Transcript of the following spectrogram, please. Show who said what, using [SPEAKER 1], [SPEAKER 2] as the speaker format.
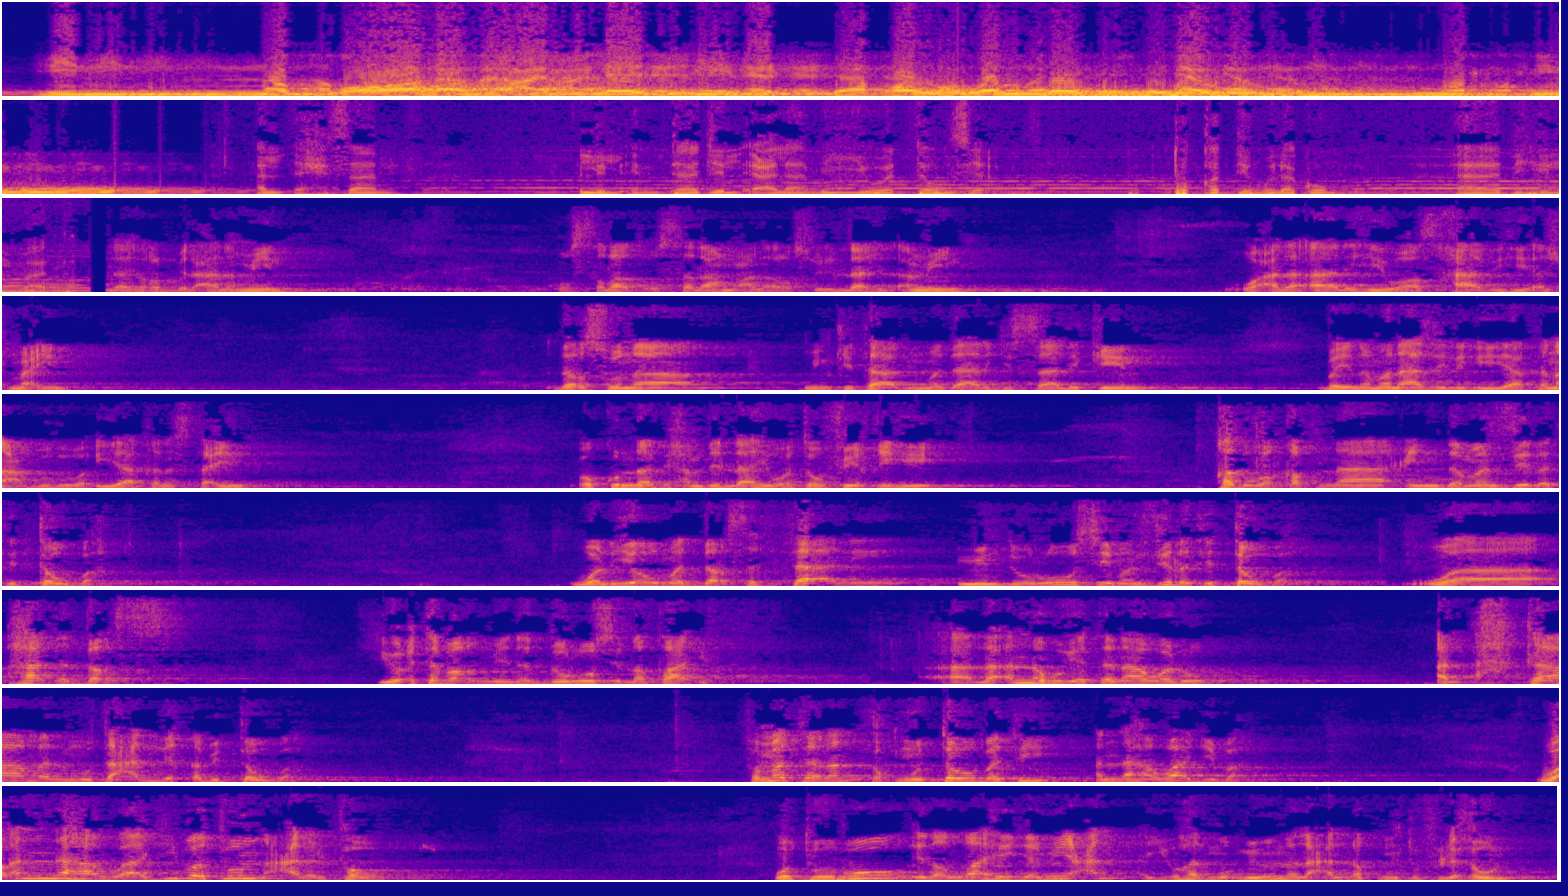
[SPEAKER 1] إن الله مع الذين اتقوا والذين هم محسنون
[SPEAKER 2] الإحسان للإنتاج الإعلامي والتوزيع تقدم لكم هذه المادة.
[SPEAKER 3] لله رب العالمين والصلاة والسلام على رسول الله الأمين وعلى آله وأصحابه أجمعين. درسنا من كتاب مدارج السالكين بين منازل إياك نعبد وإياك نستعين. وكنا بحمد الله وتوفيقه قد وقفنا عند منزلة التوبة. واليوم الدرس الثاني من دروس منزلة التوبة. وهذا الدرس يعتبر من الدروس اللطائف. لأنه يتناول الأحكام المتعلقة بالتوبة. فمثلا حكم التوبة أنها واجبة وأنها واجبة على الفور. وتوبوا إلى الله جميعا أيها المؤمنون لعلكم تفلحون.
